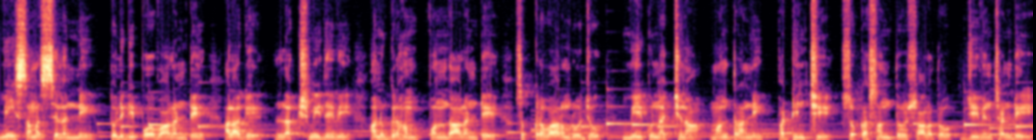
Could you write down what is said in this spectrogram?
మీ సమస్యలన్నీ తొలగిపోవాలంటే అలాగే లక్ష్మీదేవి అనుగ్రహం పొందాలంటే శుక్రవారం రోజు మీకు నచ్చిన మంత్రాన్ని పఠించి సుఖ సంతోషాలతో జీవించండి.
